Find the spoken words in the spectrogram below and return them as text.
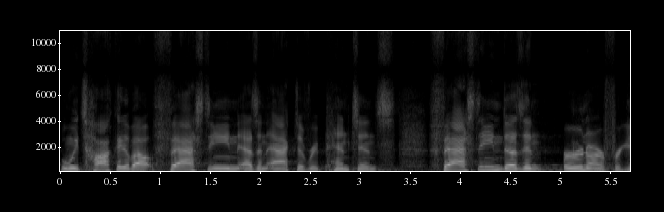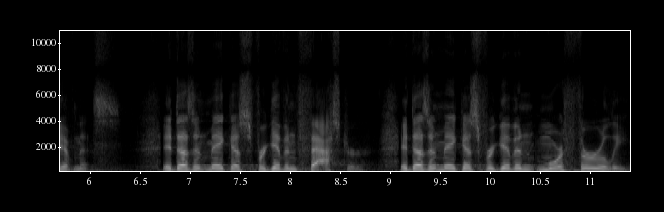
when we talk about fasting as an act of repentance, fasting doesn't earn our forgiveness. It doesn't make us forgiven faster. It doesn't make us forgiven more thoroughly.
